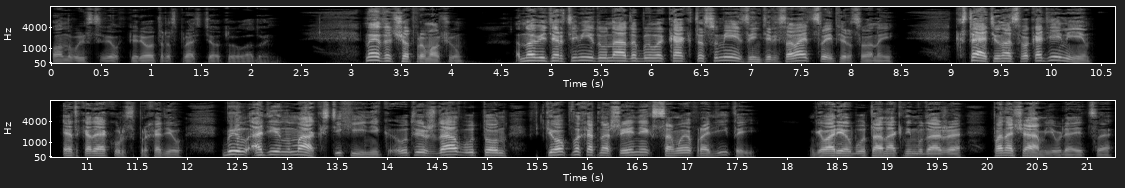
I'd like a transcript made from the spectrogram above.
Он выставил вперед распростетую ладонь. — На этот счет промолчу. Но ведь Артемиду надо было как-то суметь заинтересовать своей персоной. Кстати, у нас в Академии, это когда я курс проходил, был один маг-стихийник, утверждал, будто он в теплых отношениях с самой Афродитой. Говорил, будто она к нему даже по ночам является.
